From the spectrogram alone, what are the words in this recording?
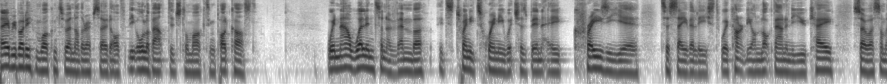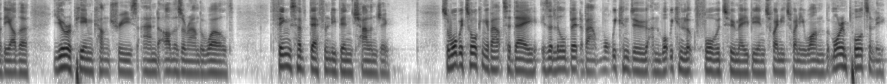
Hey, everybody, and welcome to another episode of the All About Digital Marketing podcast. We're now well into November. It's 2020, which has been a crazy year to say the least. We're currently on lockdown in the UK, so are some of the other European countries and others around the world. Things have definitely been challenging. So, what we're talking about today is a little bit about what we can do and what we can look forward to maybe in 2021. But more importantly,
